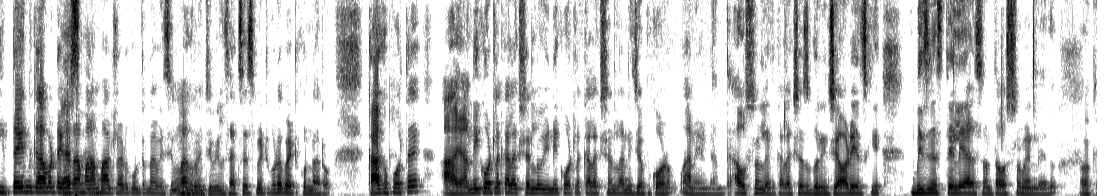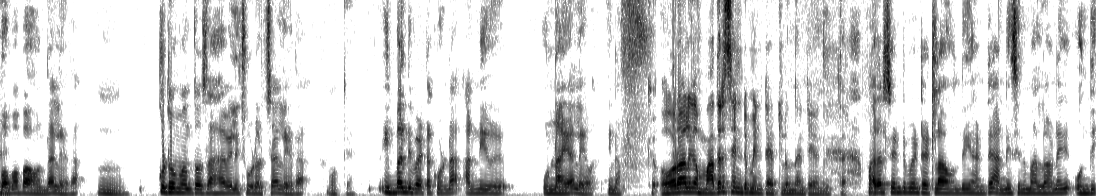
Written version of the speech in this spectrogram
హిట్ అయింది కాబట్టి కదా మనం మాట్లాడుకుంటున్నాం ఈ సినిమా గురించి. వీళ్ళు సక్సెస్ మీట్ కూడా పెట్టుకున్నారు. కాకపోతే ఆ అన్ని కోట్ల కలెక్షన్లు ఇన్ని కోట్ల కలెక్షన్లు అని చెప్పుకోవడం మానేయండి అంతే. అవసరం లేదు. కలెక్షన్స్ గురించి ఆడియన్స్కి బిజినెస్ తెలియాల్సినంత అవసరం ఏం లేదు. బొమ్మ బాగుందా లేదా? ఉమ్, కుటుంబంతో సహా వెళ్ళి చూడొచ్చా లేదా? ఓకే ఇబ్బంది పెట్టకుండా అన్నీ ఉన్నాయా లేవా? ఇనఫ్ ఓవరాల్గా మదర్ సెంటిమెంట్ ఎట్లుందంటే ఏం చెప్తారు? మదర్ సెంటిమెంట్ ఎట్లా ఉంది అంటే అన్ని సినిమాల్లోనే ఉంది.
